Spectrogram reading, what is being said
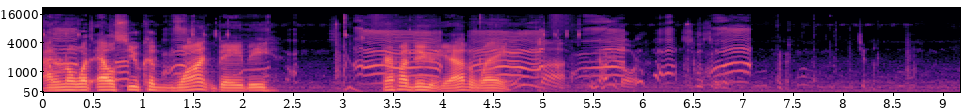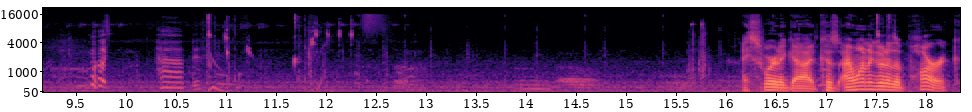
I don't know what else you could want, baby. Grandpa Digger, get out of the way. I swear to God, because I want to go to the park.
